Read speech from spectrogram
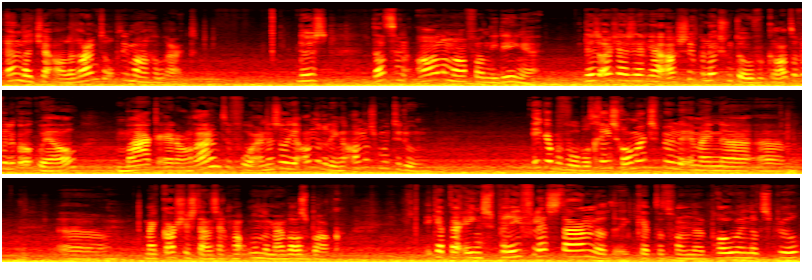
en dat je alle ruimte optimaal gebruikt. Dus dat zijn allemaal van die dingen. Dus als jij zegt, ja, ah, superleuk zo'n toverkrat, dat wil ik ook wel. Maak er dan ruimte voor. En dan zul je andere dingen anders moeten doen ik heb bijvoorbeeld geen schoonmaakspullen in mijn, uh, uh, mijn kastje staan, zeg maar, onder mijn wasbak. Ik heb daar één sprayfles staan. Dat, ik heb dat van uh, Pro in dat spul.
